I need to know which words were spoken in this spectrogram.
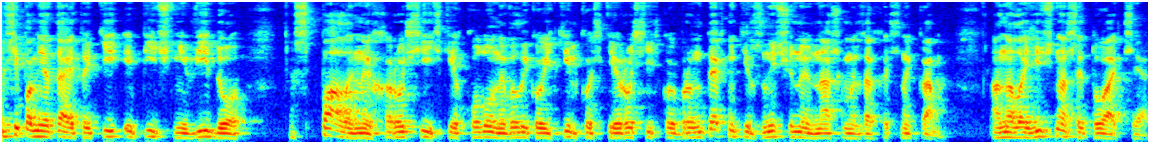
всі пам'ятаєте ті епічні відео спалених російських колон великої кількості російської бронетехніки, знищеної нашими захисниками. Аналогічна ситуація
